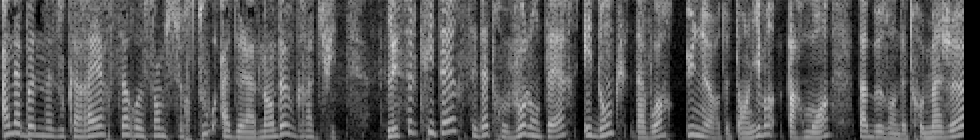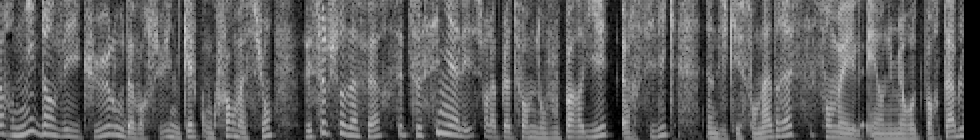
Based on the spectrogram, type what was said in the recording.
Anna Bonne-Mazoukarer, ça ressemble surtout à de la main-d'œuvre gratuite. Les seuls critères, c'est d'être volontaire et donc d'avoir une heure de temps libre par mois. Pas besoin d'être majeur, ni d'un véhicule ou d'avoir suivi une quelconque formation. Les seules choses à faire, c'est de se signaler sur la plateforme dont vous parliez, Heure Civique, indiquer son adresse, son mail et un numéro de portable.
